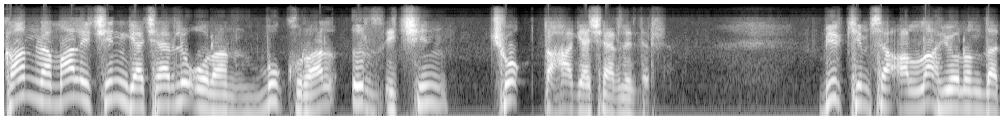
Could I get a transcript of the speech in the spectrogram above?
Kan ve mal için geçerli olan bu kural ırz için çok daha geçerlidir. Bir kimse Allah yolunda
